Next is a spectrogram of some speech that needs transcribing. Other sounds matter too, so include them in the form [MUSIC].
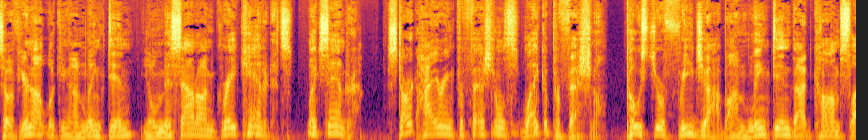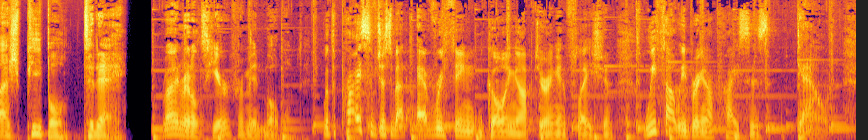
So if you're not looking on LinkedIn, you'll miss out on great candidates like Sandra. Start hiring professionals like a professional. Post your free job on linkedin.com/people today. Ryan Reynolds here from Mint Mobile. With the price of just about everything going up during inflation, we thought we'd bring our prices down.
